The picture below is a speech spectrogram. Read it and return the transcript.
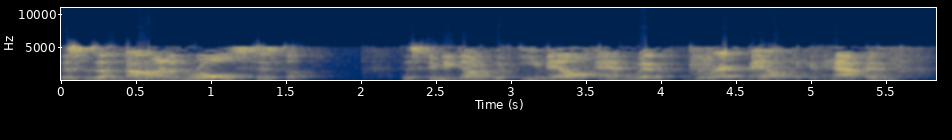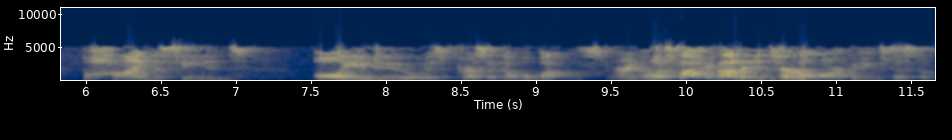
This is a non-enrolled system. This can be done with email and with direct mail. It can happen behind the scenes. All you do is press a couple buttons. All right, now let's talk about an internal marketing system.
